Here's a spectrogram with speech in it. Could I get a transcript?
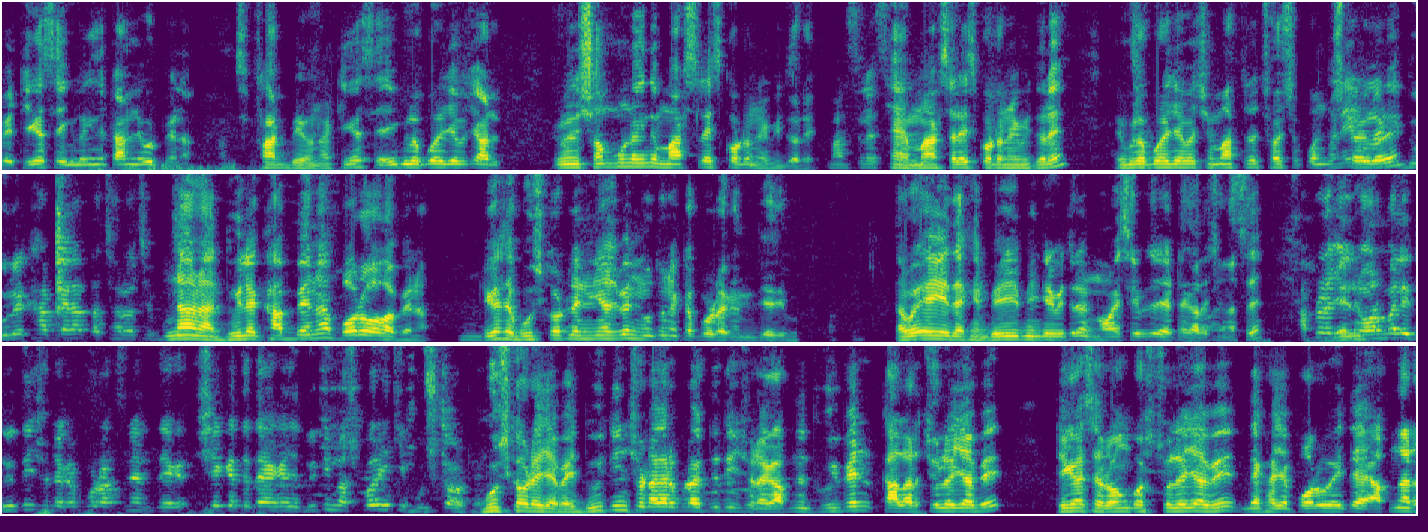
ভাই ঠিক আছে? এগুলো কিন্তু টানলে উঠবে না আচ্ছা। ফাটবেও না ঠিক আছে? এগুলো পড়ে যাবে আর সম্পূর্ণ কিন্তু মার্শালাইজ কটনের ভিতরে। হ্যাঁ মার্শালাইজ কটনের ভিতরে। এগুলো পড়ে যাবে মাত্র ছয়শো পঞ্চাশ মানে টাকা করে। না তাছাড়া হচ্ছে না না ধুইলে খাবে না বড় হবে না ঠিক আছে? বুশ করলে নিয়ে আসবেন নতুন একটা প্রোডাক্ট আমি দিয়ে দিব। তারপর এই দেখেন বেবি পিঙ্কের ভিতরে নয় সেভিদের একটা কালেকশন আছে। আপনারা যদি নরমালি দুই তিনশো টাকার প্রোডাক্ট নেন সেক্ষেত্রে দেখা গেছে দুই তিন মাস পরে কি বুস্ট ওঠে বুঝকা উঠে যাবে। দুই তিনশো টাকার প্রোডাক্ট দুই তিনশো টাকা। আপনি ধুইবেন কালার চলে যাবে ঠিক আছে রং কস চলে যাবে। দেখা যায় পরবর্তীতে আপনার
